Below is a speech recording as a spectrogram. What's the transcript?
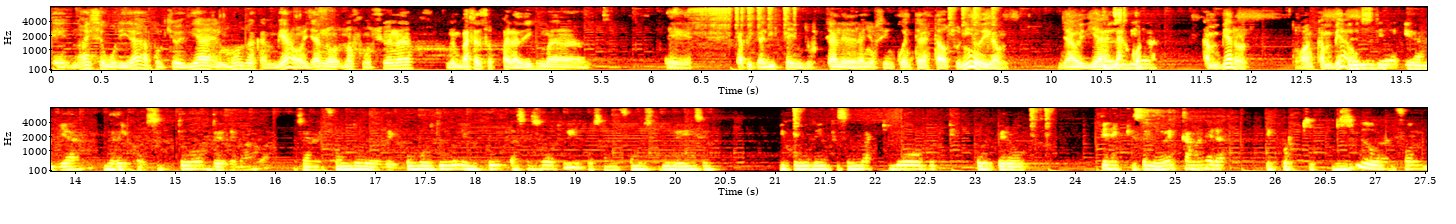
Eh, no hay seguridad, porque hoy día el mundo ha cambiado, ya no, no funciona en base a esos paradigmas eh, capitalistas industriales del año 50 de Estados Unidos, digamos. Ya hoy día las cosas cambiaron, o han cambiado. Eso tiene que cambiar desde el concepto, desde nada, o sea, en el fondo, de cómo tú le inculcas eso a tu hijo, o sea, en el fondo, si tú le dices, hijo, tú tienes que ser más que yo, pero tienes que hacerlo de esta manera, es porque Guido, en el fondo,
